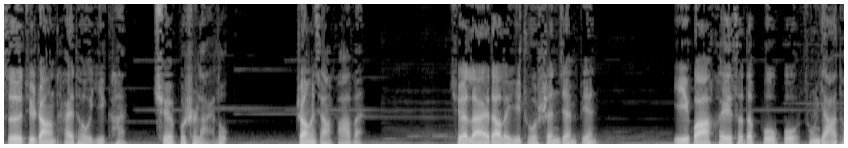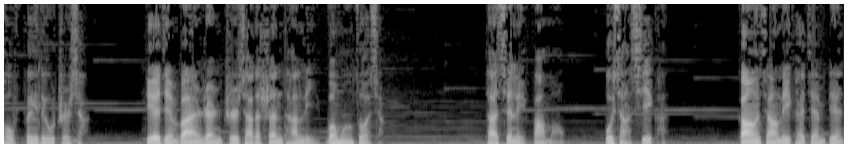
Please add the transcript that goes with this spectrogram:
司局长抬头一看，却不是来路，正想发问。却来到了一处深涧边，一挂黑色的瀑布从崖头飞流直下，跌进万仞之下的深潭里，嗡嗡作响。他心里发毛，不想细看，刚想离开涧边，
